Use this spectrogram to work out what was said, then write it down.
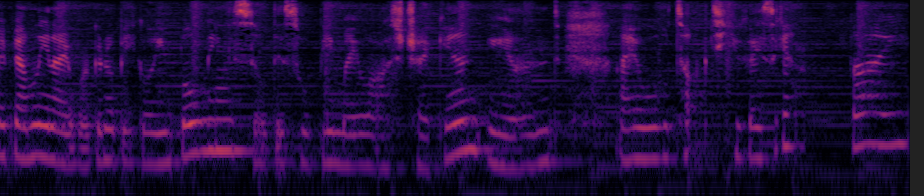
My family and I were gonna be going bowling so this will be my last check-in and I will talk to you guys again. Bye!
